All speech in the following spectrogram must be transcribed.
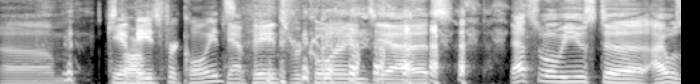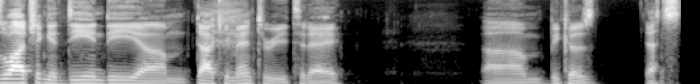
Um, Campaigns for coins. campaigns for coins. Yeah, that's that's what we used to. I was watching a D and D um, documentary today, um, because that's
